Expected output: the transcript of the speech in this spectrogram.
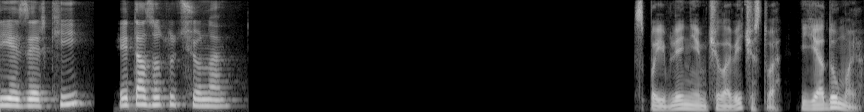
դիեզերքի հետազոտությունը։ С появлением человечества, я думаю.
